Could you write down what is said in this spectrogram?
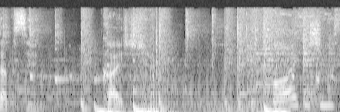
作戦開始。お相手します。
